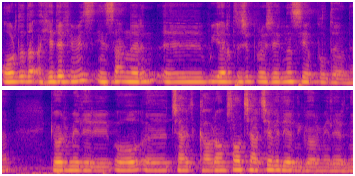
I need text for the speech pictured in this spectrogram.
orada da hedefimiz insanların e, bu yaratıcı projenin nasıl yapıldığını görmeleri, o e, çer- kavramsal çerçevelerini görmelerini,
